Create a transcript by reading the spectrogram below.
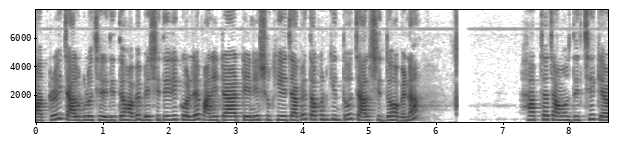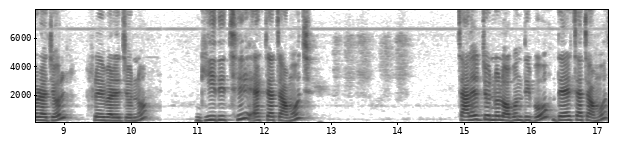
মাত্রই চালগুলো ছেড়ে দিতে হবে। বেশি দেরি করলে পানিটা টেনে শুকিয়ে যাবে, তখন কিন্তু চাল সিদ্ধ হবে না। হাফ চা চামচ দিচ্ছি কেওড়া জল ফ্লেভারের জন্য। ঘি দিচ্ছি এক চা চামচ। চালের জন্য লবণ দিব দেড় চা চামচ।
